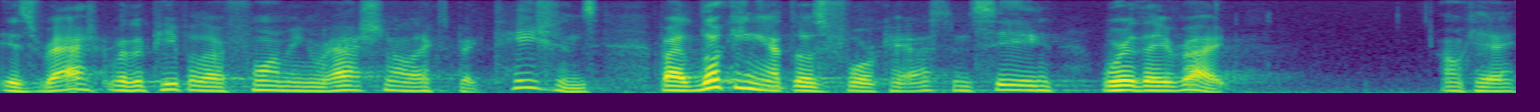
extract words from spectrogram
is ra- whether people are forming rational expectations by looking at those forecasts and seeing were they right. Okay.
